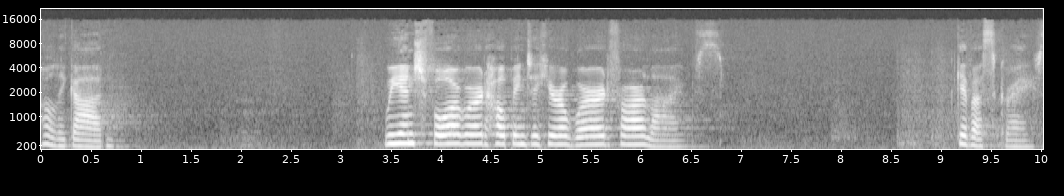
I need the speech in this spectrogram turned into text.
Holy God, we inch forward hoping to hear a word for our lives. Give us grace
